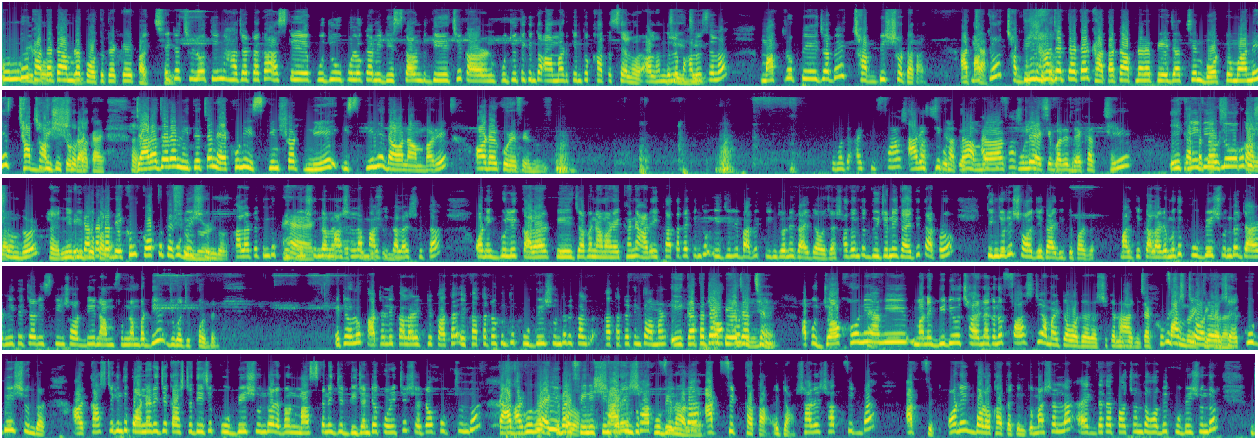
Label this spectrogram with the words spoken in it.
সুন্দর খাতাটা আমরা কত টাকায় পাচ্ছি? এটা ছিল তিন হাজার টাকা। আজকে পুজো উপলক্ষে আমি ডিসকাউন্ট দিয়েছি কারণ পুজোতে কিন্তু আমার কিন্তু খাতা সেল হয়। আলহামদুলিল্লাহ ভালো সেল হয়। মাত্র পেয়ে যাবে ছাব্বিশশো টাকায়। আচ্ছা মাত্র তিন হাজার টাকার খাতাটা আপনারা পেয়ে যাচ্ছেন বর্তমানে ছাব্বিশশো টাকায়। হ্যাঁ। যারা যারা নিতে চান এখনই স্ক্রিনশট নিয়ে স্ক্রিনে দেওয়া নাম্বারে অর্ডার করে ফেলুন। তোমাদের আরেকটি খাতা আমরা খুলে একেবারে দেখাচ্ছি। এই Navy খাতাটাও খুব সুন্দর। হ্যাঁ নেভি ব্লু খাতাটা দেখুন কতটা সুন্দর। সুন্দর। কালারটা কিন্তু খুবই হ্যাঁ, সুন্দর খুবই মাল্টি কালার সুতা। অনেকগুলি কালার পেয়ে যাবেন আমার এখানে। আর এই কাতাটা কিন্তু ইজিলি ভাবে তিনজনে গায়ে দেওয়া যায়। সাধারণত দুইজনে গায়ে দিই তারপরও তিনজনে সহজে গায়ে দিতে পারবে। মাল্টি কালারের মধ্যে খুব খুবই সুন্দর। যারা নিতে চান স্ক্রিনশট দিয়ে নাম ফোন নাম্বার দিয়ে যোগাযোগ করবেন। এটা হলো কাটালি কালার একটি কাঁথা। এই কাঁথাটাও কিন্তু খুবই সুন্দর। এই কাঁথাটা কিন্তু আমার এই খাতাটাও পেয়ে যাচ্ছেন? হ্যাঁ। আপু যখনই আমি মানে ভিডিও ছাড় না কেন ফার্স্টে আমার এটা অর্ডার আসে কেন জানি? আচ্ছা ফার্স্টে অর্ডার কালার আছে খুবই সুন্দর। আর কাজটা কিন্তু কর্নারে যে কাজটা দিয়েছে খুবই সুন্দর এবং মাঝখানে যে ডিজাইনটা করেছে সেটাও খুব সুন্দর। কাজগুলো একেবারে। ফিনিশিংটা কিন্তু খুবই ভালো। বা আট ফিট খাতা এটা। সাড়ে সাত ফিট বা আট ফিট অনেক বড় খাতা কিন্তু মাসাল্লাহ এক দেখায় পছন্দ হবে খুবই সুন্দর।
